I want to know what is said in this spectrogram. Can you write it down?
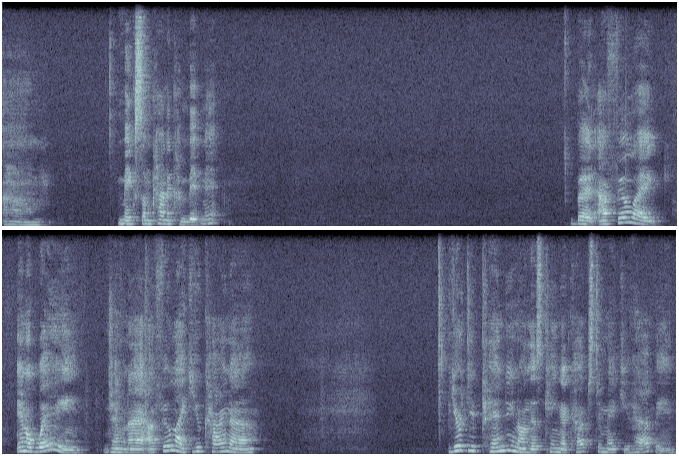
um, make some kind of commitment. But I feel like, in a way, Gemini, I feel like you kind of, you're depending on this King of Cups to make you happy.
